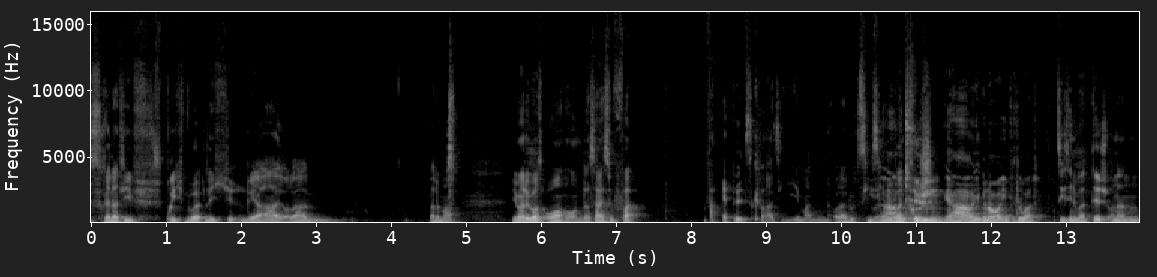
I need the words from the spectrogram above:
Ist relativ sprichwörtlich real, oder? Warte mal. Jemand übers Ohr hauen. Das heißt, du ver veräppelst quasi jemanden. Oder du ziehst ihn Ja, über den Tisch. Ja, genau, irgendwie sowas. Ziehst ihn über den Tisch und dann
